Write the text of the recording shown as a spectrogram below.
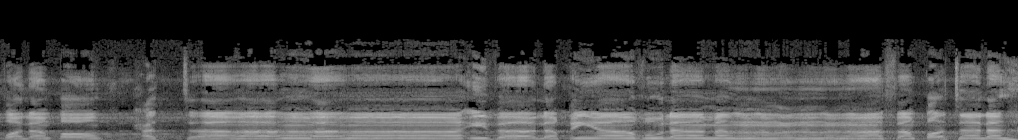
فانطلقا حتى إذا لقيا غلاما فقتله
